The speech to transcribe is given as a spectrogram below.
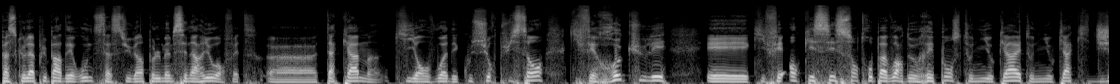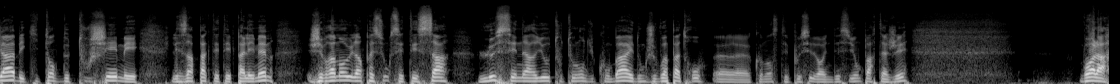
Parce que la plupart des rounds, ça suivait un peu le même scénario en fait. Euh, Takam qui envoie des coups surpuissants, qui fait reculer et qui fait encaisser sans trop avoir de réponse Tony Yoka, et Tony Yoka qui jab et qui tente de toucher, mais les impacts n'étaient pas les mêmes. J'ai vraiment eu l'impression que c'était ça le scénario tout au long du combat, et donc je vois pas trop euh, comment c'était possible d'avoir une décision partagée. Voilà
